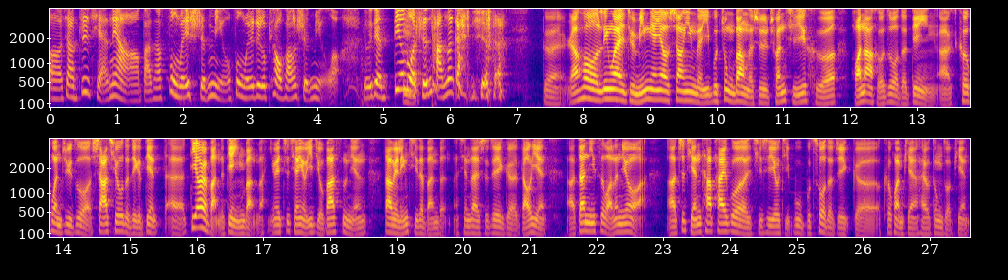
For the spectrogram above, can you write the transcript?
呃，像之前那样啊，把它奉为神明，奉为这个票房神明了，有一点跌落神坛的感觉。对，然后另外就明年要上映的一部重磅的是传奇和华纳合作的电影啊，科幻巨作《沙丘》的这个电呃第二版的电影版吧，因为之前有一九八四年大卫林奇的版本，现在是这个导演啊丹尼斯瓦伦纽瓦啊，之前他拍过其实有几部不错的这个科幻片，还有动作片。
